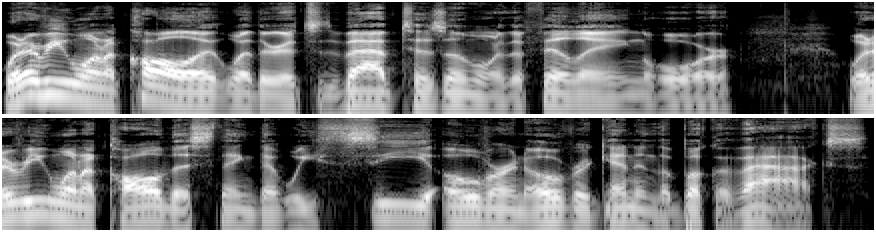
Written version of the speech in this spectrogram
whatever you want to call it, whether it's the baptism or the filling or whatever you want to call this thing that we see over and over again in the book of Acts,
